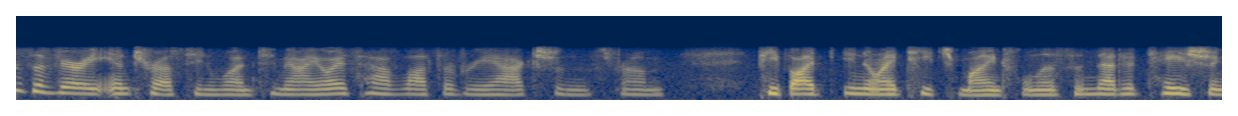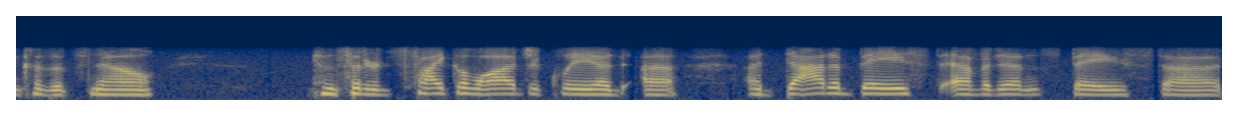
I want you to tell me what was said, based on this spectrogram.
is a very interesting one to me? I always have lots of reactions from people. I, you know, I teach mindfulness and meditation because it's now considered psychologically a, a, a data-based, evidence-based uh,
